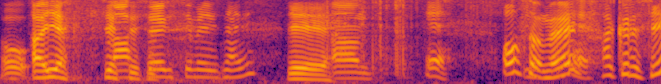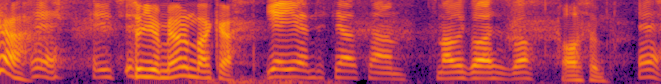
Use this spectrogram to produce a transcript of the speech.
Oh, Oh yes, yes, Mark yes, yes. Ferguson, whatever his name is. Yeah, yeah. Um, yeah. Awesome, man. Yeah. How good to see you. Yeah, you too. So you're a mountain biker. yeah, yeah, I'm just out with um, some other guys as well. Awesome. Yeah.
